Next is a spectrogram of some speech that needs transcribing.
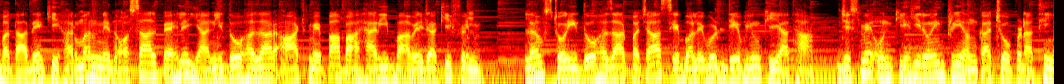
बता दें कि हरमन ने 9 साल पहले यानी 2008 में पापा हैरी बावेजा की फ़िल्म, लव स्टोरी 2050 से बॉलीवुड डेब्यू किया था, जिसमें उनकी हीरोइन प्रियंका चोपड़ा थी।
